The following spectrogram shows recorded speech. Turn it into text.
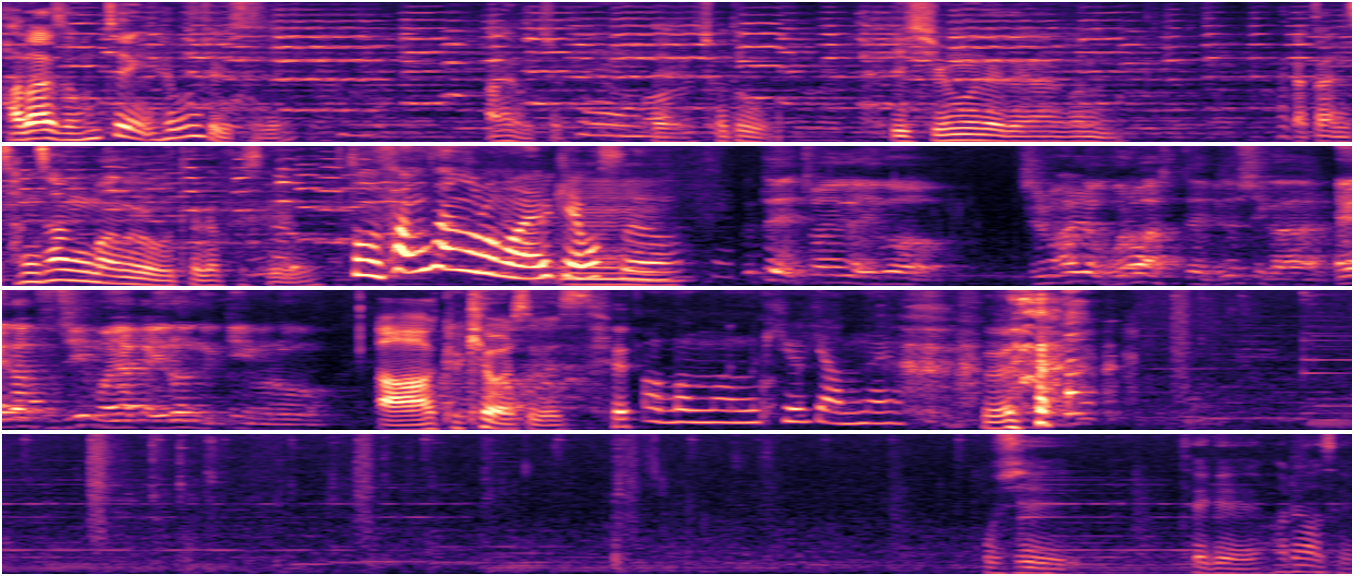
바다에서 헌팅 해본 적 있으세요? 안 해봤죠? 네. 네, 저도 이 질문에 대한 건 약간 상상만으로 대답했어요. 저도 상상으로만 이렇게 음. 해봤어요. 그때 저희가 이거 질문하려고 물어봤을 때 미소 씨가 내가 굳이 뭐 약간 이런 느낌으로 아 그렇게 말씀했어요? 아, 난, 난 기억이 안 나요. 옷이 되게 화려하세요.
